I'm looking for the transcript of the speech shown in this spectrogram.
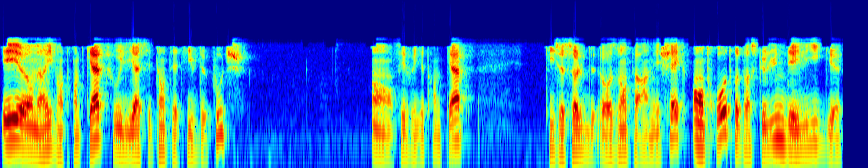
Et euh, on arrive en 34 où il y a ces tentatives de putsch en février 34 qui se solde heureusement par un échec, entre autres parce que l'une des ligues,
